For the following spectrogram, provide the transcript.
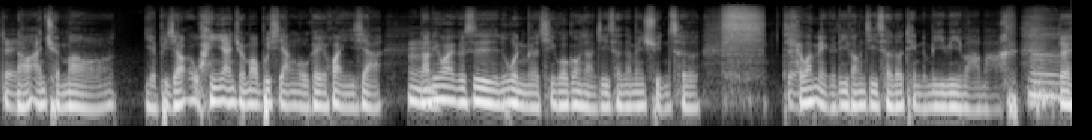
对，然后安全帽也比较，万一安全帽不香，我可以换一下。然后另外一个是，如果你没有骑过共享机车，那边巡车。台湾每个地方机车都停得密密麻麻，嗯、对，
